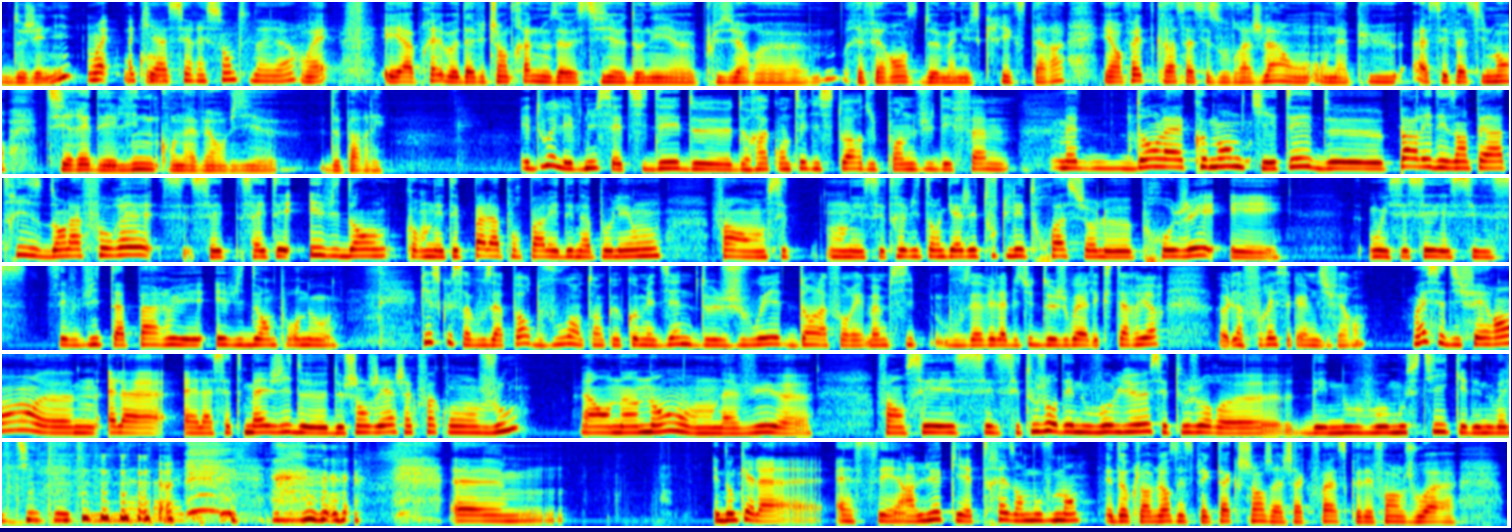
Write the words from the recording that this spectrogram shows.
de génie. Ouais, qui est assez récente d'ailleurs. Ouais. Et après, bah, David Chantran nous a aussi euh, donné euh, plusieurs euh, références de manuscrits, etc. Et en fait, grâce à ces ouvrages-là, on, a pu assez facilement tirer des lignes qu'on avait envie de parler. Et d'où elle est venue cette idée de, raconter l'histoire du point de vue des femmes? Mais Dans la commande qui était de parler des impératrices dans la forêt, ça a été évident qu'on n'était pas là pour parler des Napoléons. Enfin, on s'est très vite engagés toutes les trois sur le projet et oui, c'est vite apparu évident pour nous. Qu'est-ce que ça vous apporte, vous, en tant que comédienne, de jouer dans la forêt? Même si vous avez l'habitude de jouer à l'extérieur, euh, la forêt, c'est quand même différent. Ouais, c'est différent. Euh, elle, a, elle a cette magie de, de changer à chaque fois qu'on joue. Là, en un an, on a vu. Euh, enfin, c'est toujours des nouveaux lieux, c'est toujours euh, des nouveaux moustiques et des nouvelles tiques qui nous attaquent. Et donc, elle a, c'est un lieu qui est très en mouvement. Et donc, l'ambiance des spectacles change à chaque fois. Parce que des fois, on joue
